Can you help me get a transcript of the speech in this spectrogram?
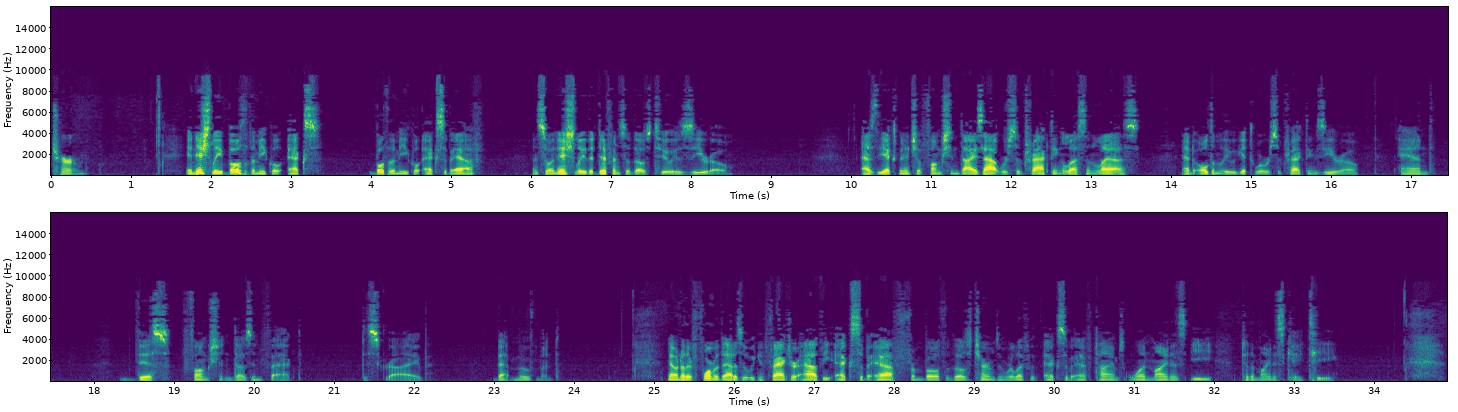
term. Initially, both of them equal x, both of them equal x sub f, and so initially the difference of those two is zero. As the exponential function dies out, we're subtracting less and less, and ultimately we get to where we're subtracting zero, and this function does in fact describe that movement. Now another form of that is that we can factor out the x sub f from both of those terms and we're left with x sub f times 1 minus e to the minus kt.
